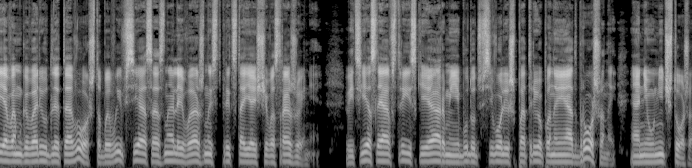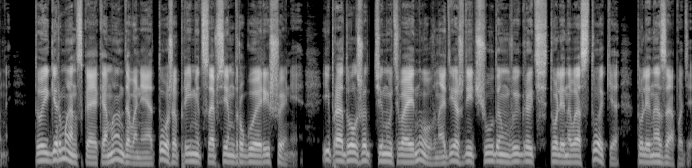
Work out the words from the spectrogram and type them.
я вам говорю для того, чтобы вы все осознали важность предстоящего сражения — ведь если австрийские армии будут всего лишь потрепаны и отброшены, а не уничтожены, то и германское командование тоже примет совсем другое решение и продолжит тянуть войну в надежде чудом выиграть то ли на Востоке, то ли на Западе.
